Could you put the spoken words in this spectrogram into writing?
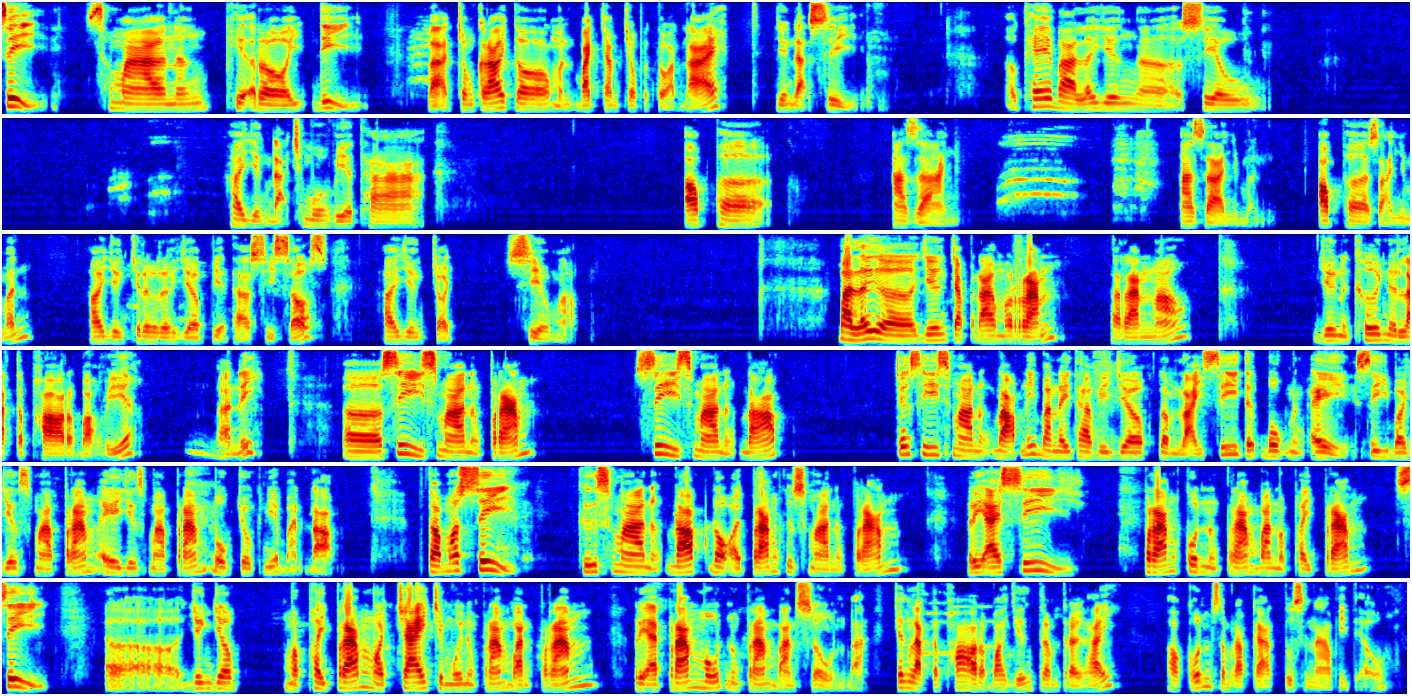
c ស្មើនឹងភាគរយ d បាទចុងក្រោយក៏មិនបាច់ចាំចុះបន្ទាត់ដែរយើងដាក់ c អូខេបាទឥឡូវយើងសៀវហើយយើងដាក់ឈ្មោះវាថា upper assign assignment upper assignment ហើយយើងជ្រើសរើសយកពាក្យថា scissors ហើយយើងចុចសៀវមកបាទឥឡូវយើងចាប់ផ្ដើម run run មកយើងនឹងឃើញនៅលទ្ធផលរបស់វាបាទនេះអឺ c ស្មើនឹង5 c ស្មើនឹង10 ចឹង c ស្មើនឹង10នេះបានន័យថាវាយកតម្លៃ c ទៅបូកនឹង a c របស់យើងស្មើ5 a យើងស្មើ5បូកចូលគ្នាបាន10បន្ទាប់មក c គឺស្មើនឹង10ដកឲ្យ5គឺស្មើនឹង5រីឯ c 5គុណនឹង5បាន25 c អឺយើងយក25មកចែកជាមួយនឹង5បាន5រីឯ5ម៉ូតនឹង5បាន0បាទអញ្ចឹងលទ្ធផលរបស់យើងត្រឹមត្រូវហើយអរគុណសម្រាប់ការទស្សនាវីដេអូ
